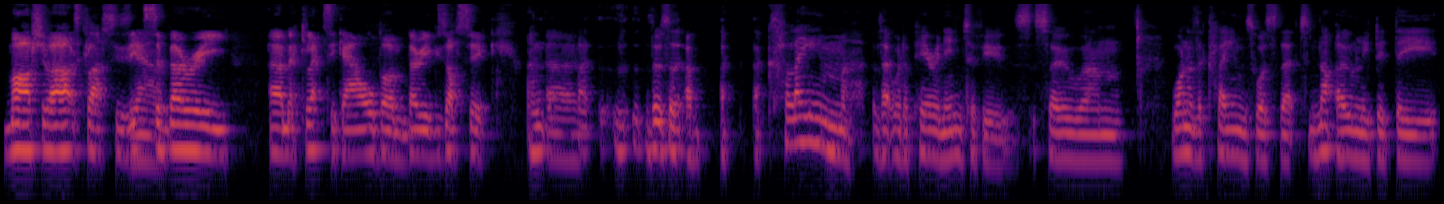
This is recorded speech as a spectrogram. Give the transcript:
martial arts classes. It's a very um, eclectic album, very exotic. And uh, uh there's a, a, a claim that would appear in interviews. So um, one of the claims was that not only did the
